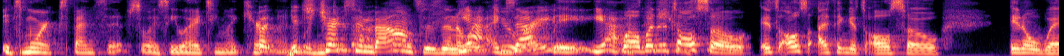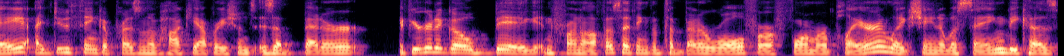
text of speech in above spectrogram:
it's more expensive. So I see why a team like Carolina. But it's checks and balances in a yeah, way, too, exactly. Right? Yeah. Well, but it's also it's also I think it's also in a way I do think a president of hockey operations is a better if you're going to go big in front office, I think that's a better role for a former player, like Shayna was saying, because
